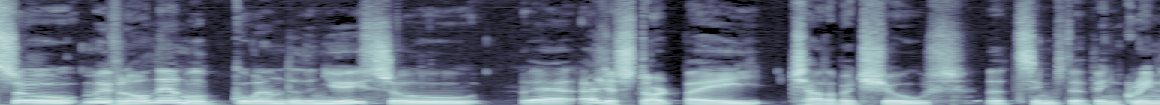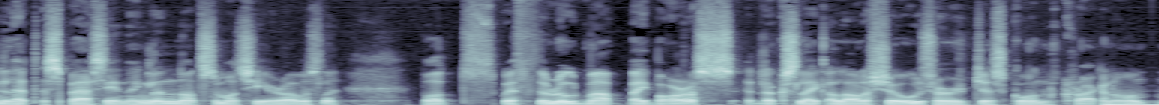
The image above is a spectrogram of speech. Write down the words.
So moving on, then we'll go into the news. So uh, I'll just start by chat about shows that seems to have been greenlit, especially in England. Not so much here, obviously, but with the roadmap by Boris, it looks like a lot of shows are just going cracking on.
